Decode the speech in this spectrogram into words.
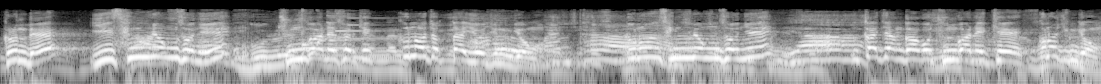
그런데 이 생명선이 중간에서 이렇게 끊어졌다 이어지는 경우 또는 생명선이 끝까지 안 가고 중간에 이렇게 끊어진 경우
